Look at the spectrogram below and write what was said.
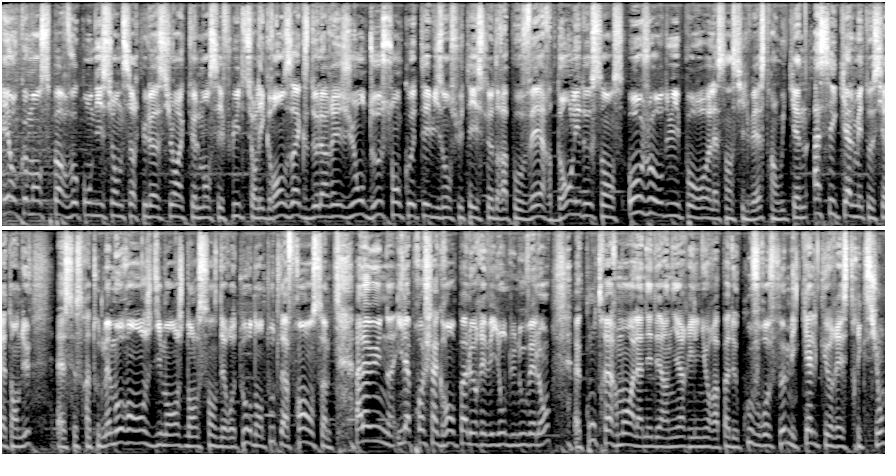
Et on commence par vos conditions de circulation. Actuellement, c'est fluide sur les grands axes de la région. De son côté, Bison Futé le drapeau vert dans les deux sens. Aujourd'hui, pour la Saint-Sylvestre, un week-end assez calme est aussi attendu. Euh, ce sera tout de même orange dimanche dans le sens des retours dans toute la France. À la une, il approche à grands pas le réveillon du Nouvel An. Euh, contrairement à l'année dernière, il n'y aura pas de couvre-feu, mais quelques restrictions.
